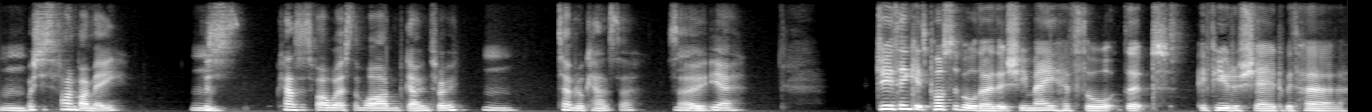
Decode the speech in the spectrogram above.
mm. which is fine by me mm. because cancer's far worse than what I'm going through. Terminal cancer. So yeah, Do you think it's possible though that she may have thought that if you'd have shared with her,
